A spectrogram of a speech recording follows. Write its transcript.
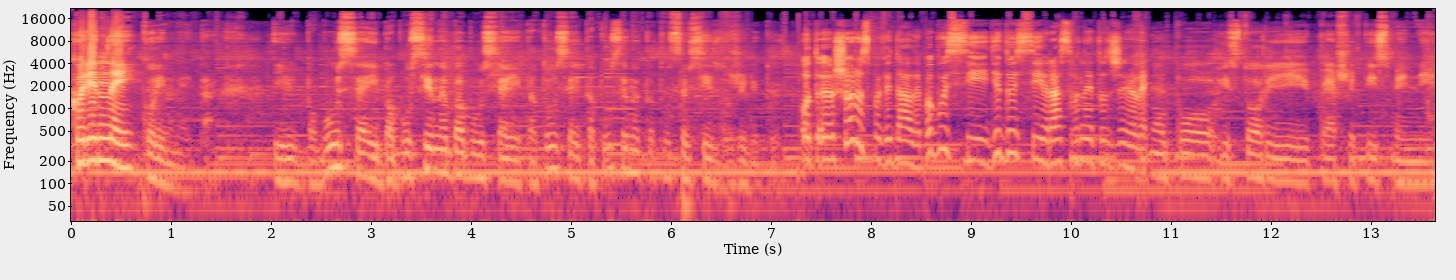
Корінний. Корінний. І бабуся, і бабусіна бабуся, і татуся, і татусини татуся, всі жили тут. От е, що розповідали бабусі, дідусі, раз вони тут жили? Ну, по історії перші письменні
